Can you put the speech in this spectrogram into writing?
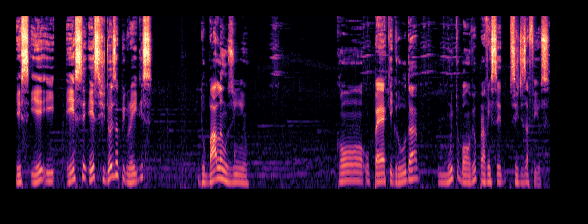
Esse, e, e esse, esses dois upgrades do balãozinho com o pé que gruda, muito bom, viu? Pra vencer esses desafios.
